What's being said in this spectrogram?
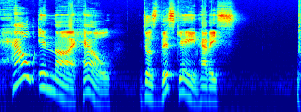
How in the hell does this game have a...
